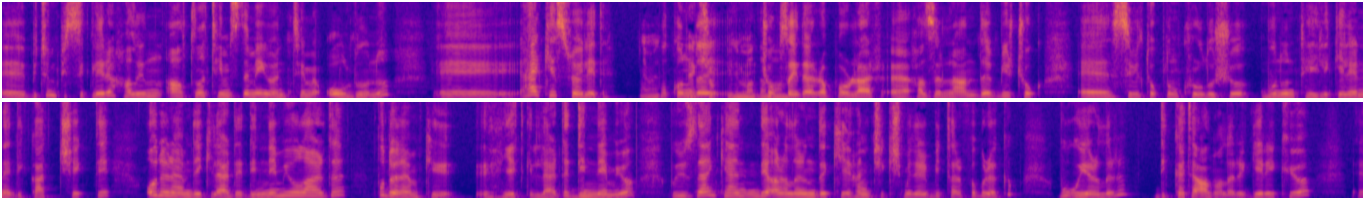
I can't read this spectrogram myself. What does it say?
e, bütün pislikleri halının altına temizleme yöntemi olduğunu e, herkes söyledi. Evet, Bu konuda çok, çok sayıda raporlar e, hazırlandı. Birçok e, sivil toplum kuruluşu bunun tehlikelerine dikkat çekti. O dönemdekiler de dinlemiyorlardı. Bu dönemki e, yetkililer de dinlemiyor. Bu yüzden kendi aralarındaki hani çekişmeleri bir tarafa bırakıp bu uyarıları dikkate almaları gerekiyor. E,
